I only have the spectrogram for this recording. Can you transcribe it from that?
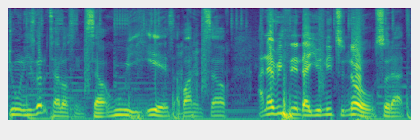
Dun. He's going to tell us himself who he is about himself and everything that you need to know so that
